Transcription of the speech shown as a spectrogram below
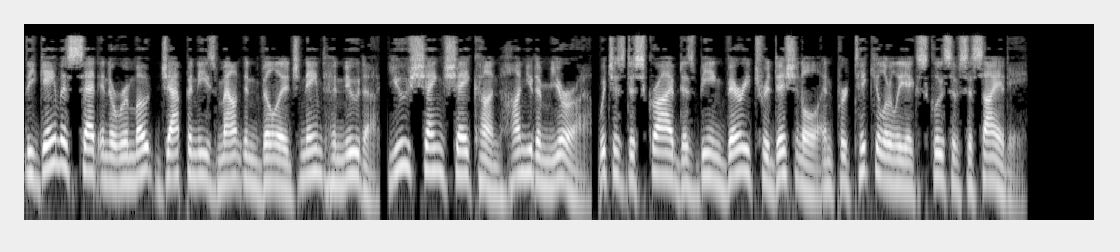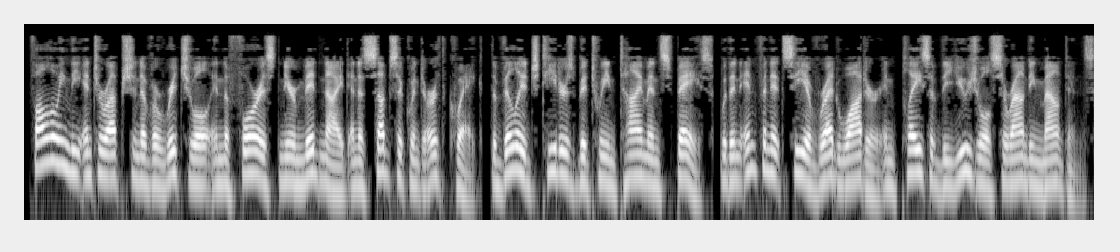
The game is set in a remote Japanese mountain village named Hanyuda, Yu Sheng Sheikun Hanyuda Mura, which is described as being very traditional and particularly exclusive society. Following the interruption of a ritual in the forest near midnight and a subsequent earthquake, the village teeters between time and space, with an infinite sea of red water in place of the usual surrounding mountains.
